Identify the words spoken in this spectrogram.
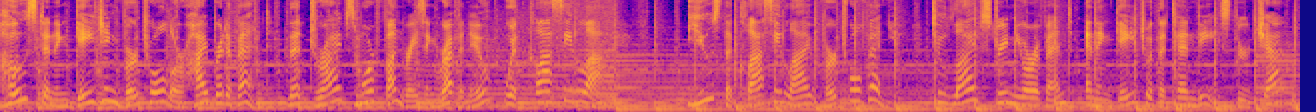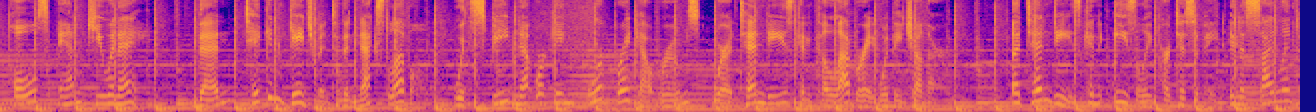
Host an engaging virtual or hybrid event that drives more fundraising revenue with Classy Live. Use the Classy Live virtual venue to live stream your event and engage with attendees through chat, polls, and Q&A. Then, take engagement to the next level with speed networking or breakout rooms where attendees can collaborate with each other. Attendees can easily participate in a silent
